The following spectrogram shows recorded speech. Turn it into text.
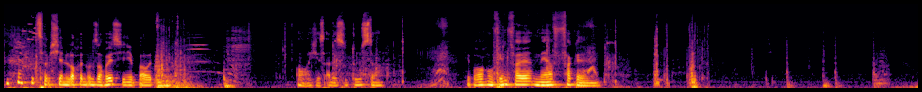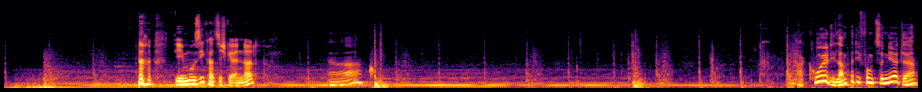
Jetzt habe ich hier ein Loch in unser Häuschen gebaut. Oh, hier ist alles so duster. Wir brauchen auf jeden Fall mehr Fackeln. Die Musik hat sich geändert. Ja. Ah, cool. Die Lampe, die funktioniert, ja.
